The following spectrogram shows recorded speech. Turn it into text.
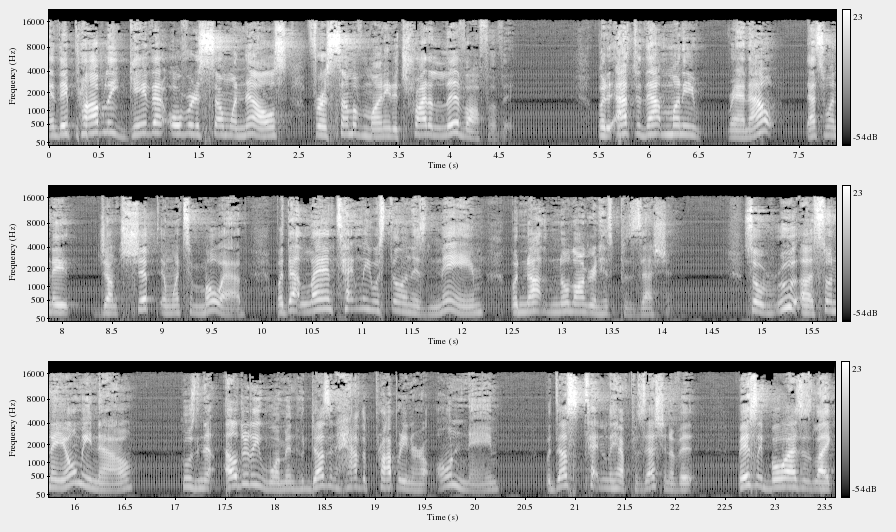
And they probably gave that over to someone else for a sum of money to try to live off of it. But after that money ran out, that's when they jumped ship and went to Moab, but that land technically was still in his name, but not no longer in his possession. So, uh, so Naomi now, who's an elderly woman who doesn't have the property in her own name, but does technically have possession of it, basically Boaz is like,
